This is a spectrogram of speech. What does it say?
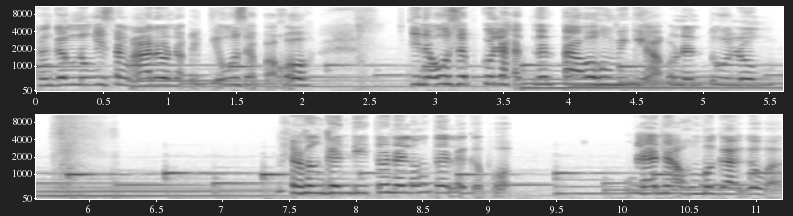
Hanggang nung isang araw nakikiusap ako. Kinausap ko lahat ng tao. Humingi ako ng tulong. Pero hanggang dito na lang talaga po. Wala na akong magagawa.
